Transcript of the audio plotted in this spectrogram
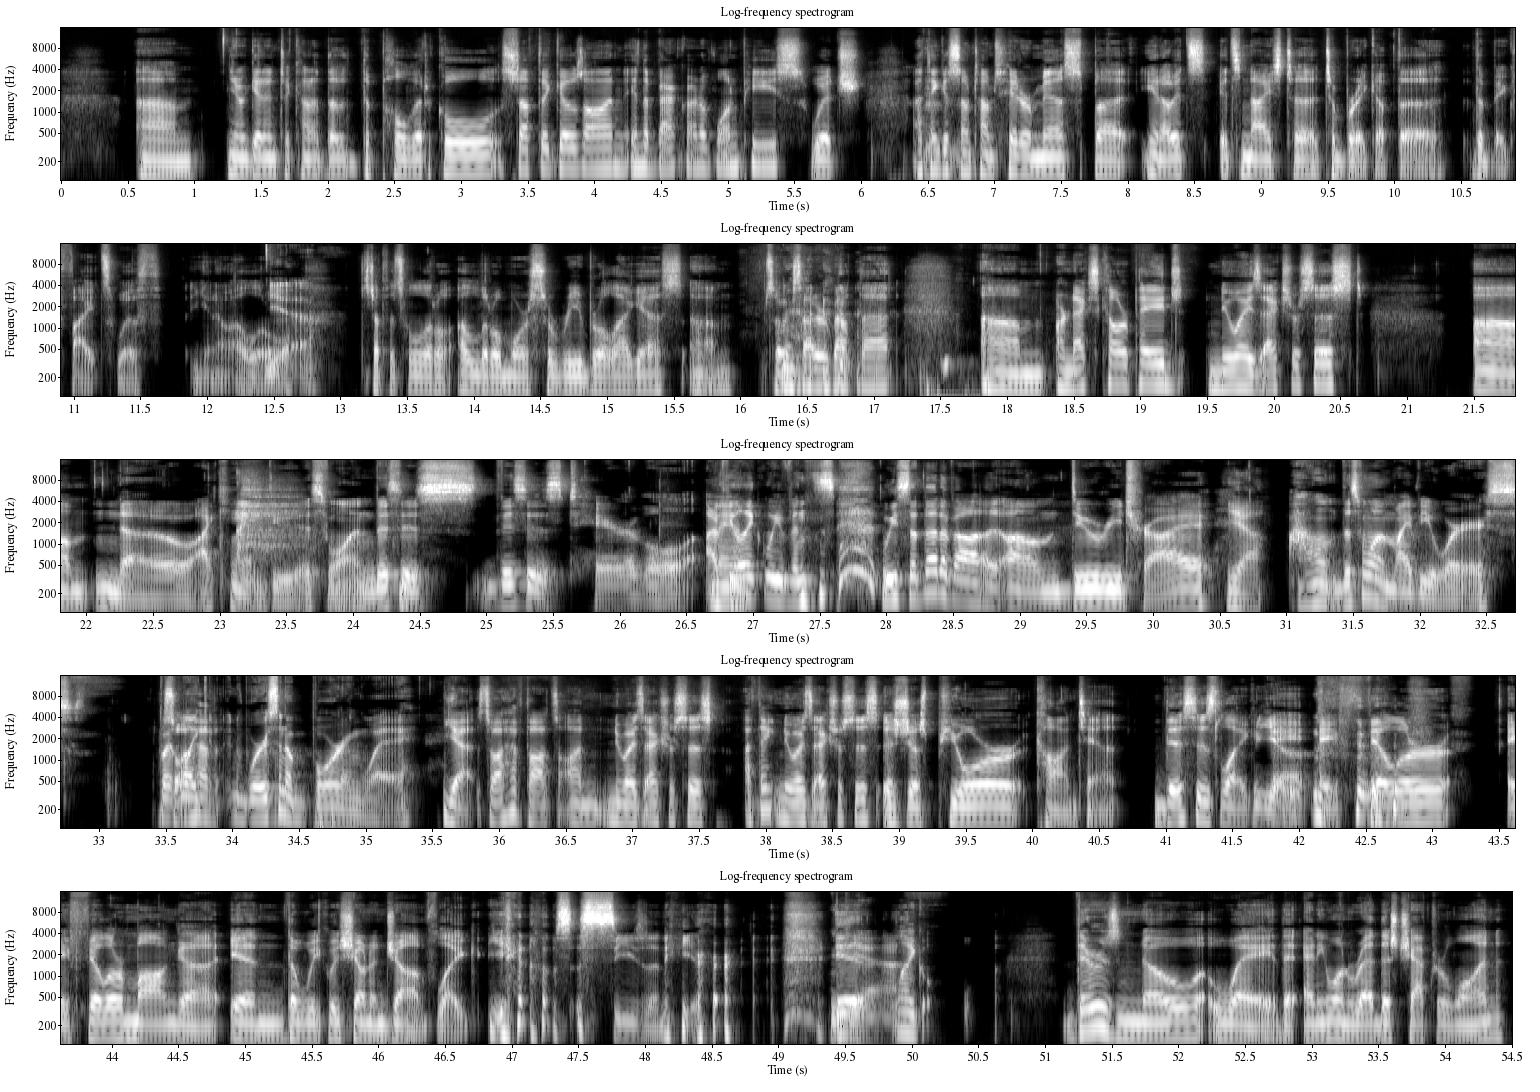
um, you know, get into kind of the, the political stuff that goes on in the background of One Piece, which I think mm-hmm. is sometimes hit or miss, but you know, it's it's nice to to break up the the big fights with, you know, a little yeah. stuff that's a little a little more cerebral, I guess. Um, so excited about that. Um, our next color page, Nue's Exorcist. Um, no, I can't do this one. This is this is terrible. Man. I feel like we've been we said that about um do retry. Yeah, I don't. This one might be worse, but so like have, worse in a boring way. Yeah. So I have thoughts on Nue's Exorcist. I think Nue's Exorcist is just pure content. This is like a, a filler. a filler manga in the Weekly Shonen Jump, like you know, season here. It, yeah, like there is no way that anyone read this chapter one.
